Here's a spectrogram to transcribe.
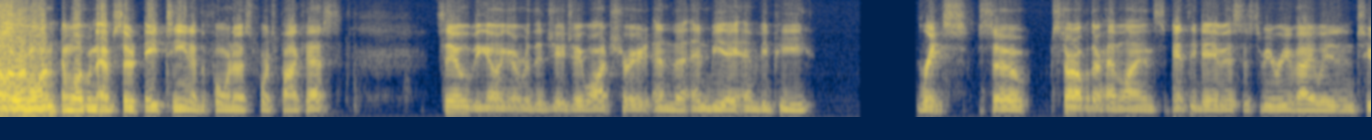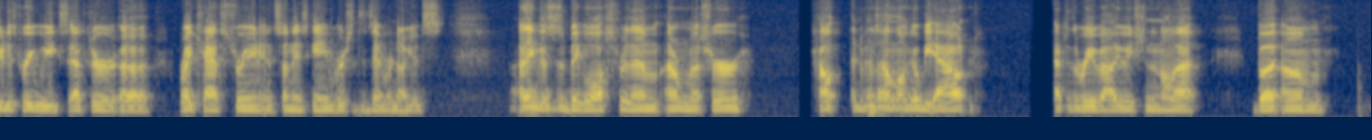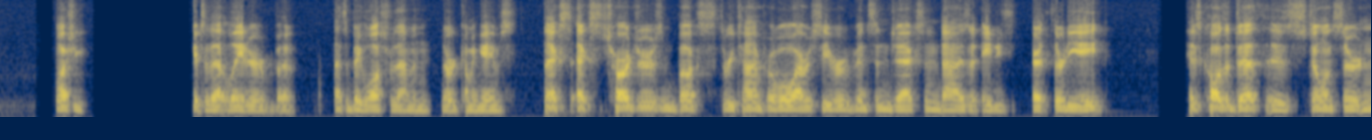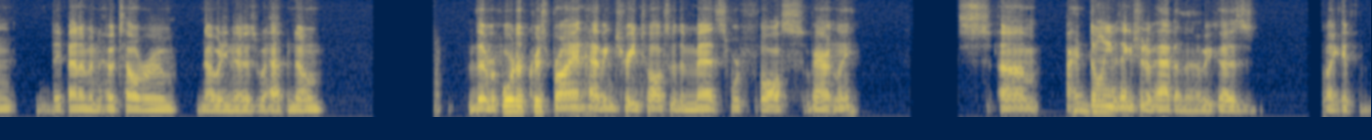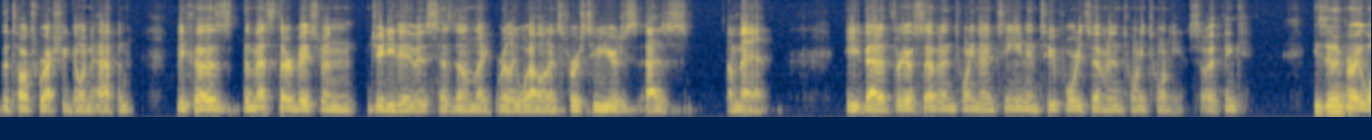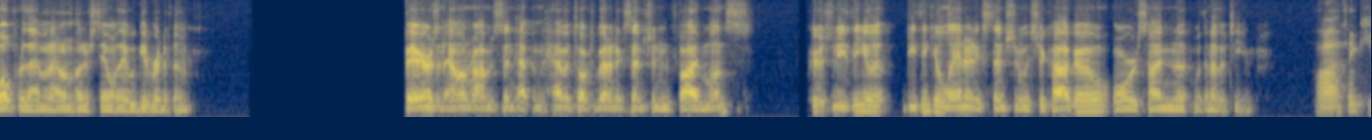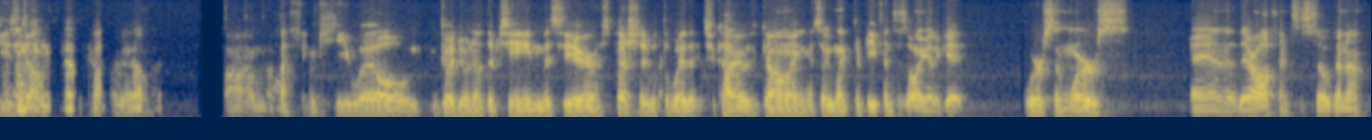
Hello, everyone, and welcome to episode 18 of the 4 0 Sports Podcast. Today, we'll be going over the JJ Watt trade and the NBA MVP race. So, start off with our headlines. Anthony Davis is to be reevaluated in two to three weeks after a right calf strain in Sunday's game versus the Denver Nuggets. I think this is a big loss for them. I'm not sure how it depends on how long he'll be out after the reevaluation and all that. But um, actually get to that later. But that's a big loss for them in their coming games. Next, ex Chargers and Bucks three-time Pro Bowl wide receiver Vincent Jackson dies at 80 at 38. His cause of death is still uncertain. They found him in a hotel room. Nobody knows what happened to him. The report of Kris Bryant having trade talks with the Mets were false, apparently. Um, I don't even think it should have happened though, because like if the talks were actually going to happen, because the Mets third baseman J.D. Davis has done like really well in his first two years as a Met. He batted 307 in 2019 and 247 in 2020. So I think he's doing very well for them, and I don't understand why they would get rid of him. Bears and Allen Robinson haven't haven't talked about an extension in five months. Christian, do you think he'll do you think he'll land an extension with Chicago or sign with another team? Uh, I think he's done with Chicago. Um, I think he will go to another team this year, especially with the way that Chicago is going. It's looking like their defense is only going to get worse and worse, and their offense is still going to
